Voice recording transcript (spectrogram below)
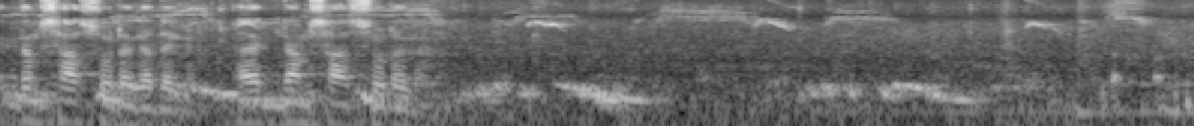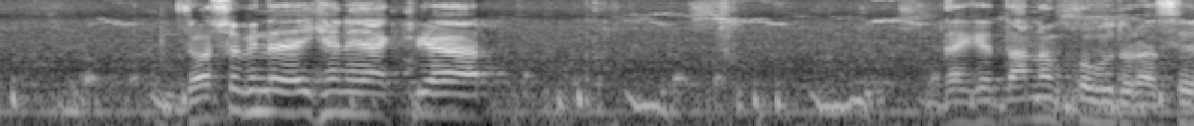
একদম সাতশো টাকা দেখেন, একদম সাতশো টাকা। দর্শকবৃন্দ, এইখানে এক পেয়ার দেখে দানব কবুতর আছে,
